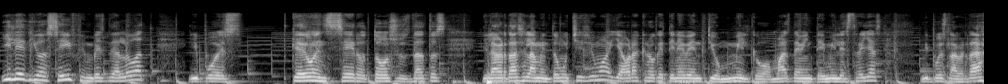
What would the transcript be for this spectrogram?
y le dio a save en vez de a load y pues quedó en cero todos sus datos y la verdad se lamentó muchísimo y ahora creo que tiene 21.000, como más de 20.000 estrellas y pues la verdad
